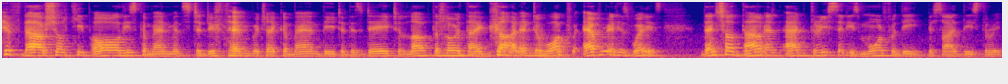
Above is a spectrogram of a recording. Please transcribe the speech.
if thou shalt keep all these commandments to do them which I command thee to this day, to love the Lord thy God, and to walk forever in his ways, then shalt thou add three cities more for thee, beside these three.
